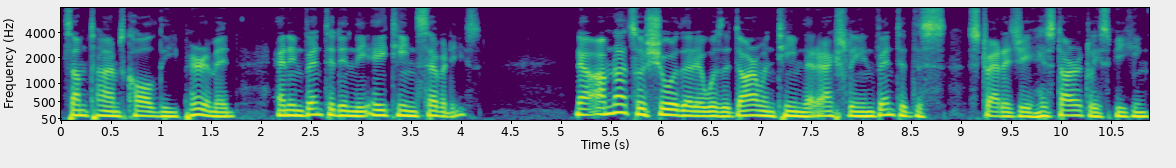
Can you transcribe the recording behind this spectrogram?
sometimes called the pyramid and invented in the 1870s. Now, I'm not so sure that it was the Darwen team that actually invented this strategy, historically speaking,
